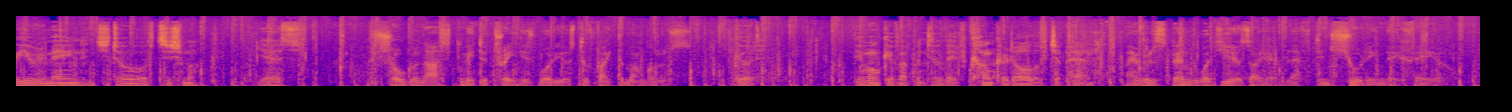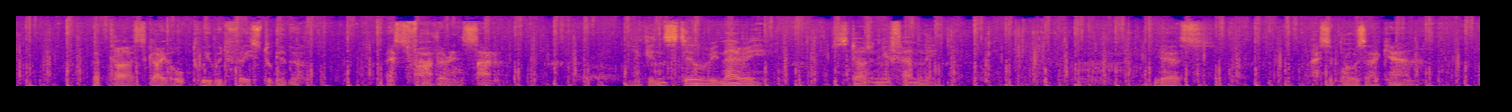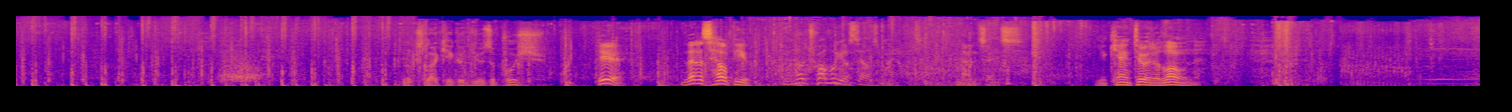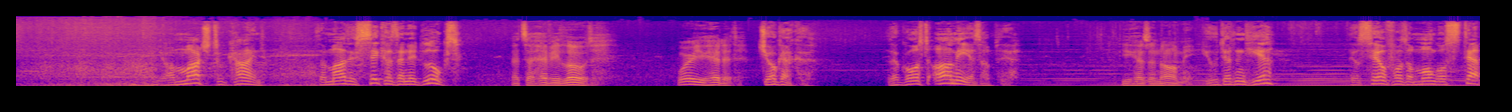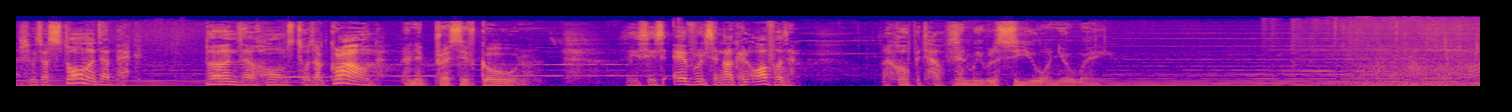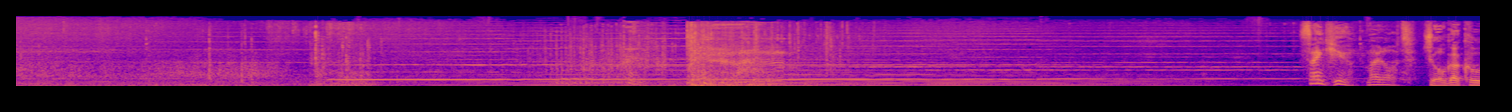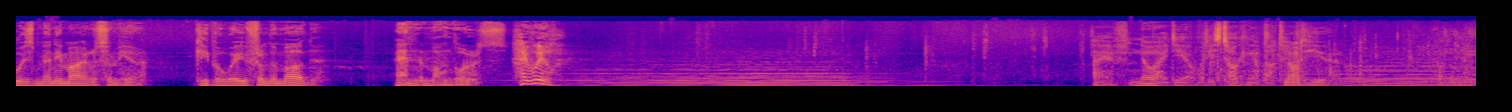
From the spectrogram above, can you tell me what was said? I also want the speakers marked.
Speaker 1: Will you remain in Chito of Tsushima?
Speaker 2: Yes. The Shogun asked me to train his warriors to fight the Mongols.
Speaker 1: Good. They won't give up until they've conquered all of Japan.
Speaker 2: I will spend what years I have left ensuring they fail. A task I hoped we would face together. As father and son.
Speaker 1: You can still remarry, start a new family.
Speaker 2: Yes. I suppose I can. Looks like he could use a push.
Speaker 1: Here, let us help you.
Speaker 3: Do not trouble yourselves, my lord.
Speaker 2: Nonsense.
Speaker 1: You can't do it alone.
Speaker 3: You are much too kind. The mud is thicker than it looks.
Speaker 1: That's a heavy load. Where are you headed?
Speaker 3: Jogaku. The ghost army is up there.
Speaker 1: He has an army.
Speaker 3: You didn't hear? They'll sail for the Mongol steppes with a storm at their back. Burn their homes to the ground.
Speaker 2: An impressive goal.
Speaker 3: This is everything I can offer them. I hope it helps.
Speaker 2: Then we will see you on your way.
Speaker 3: Thank you, my lord.
Speaker 2: Jogaku is many miles from here. Keep away from the mud and the Mongols.
Speaker 3: I will.
Speaker 1: I have no idea what he's talking about.
Speaker 2: Not here. Follow me.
